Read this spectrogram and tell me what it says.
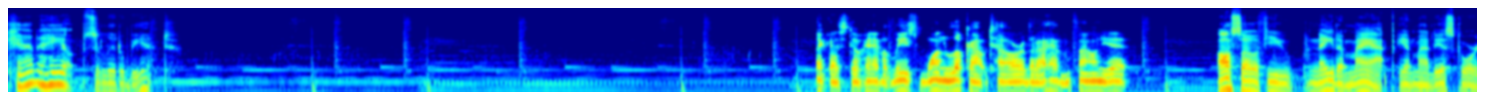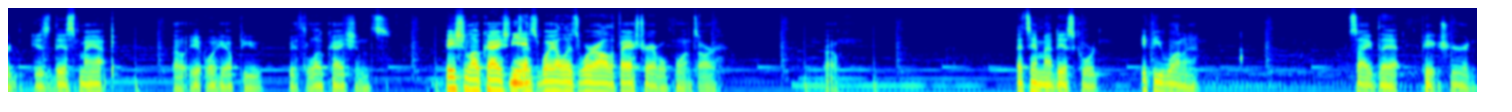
Kind of helps a little bit. I think I still have at least one lookout tower that I haven't found yet. Also, if you need a map in my Discord, is this map. So it will help you with locations. Fishing locations Yeah. as well as where all the fast travel points are. So that's in my Discord. If you want to save that picture and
